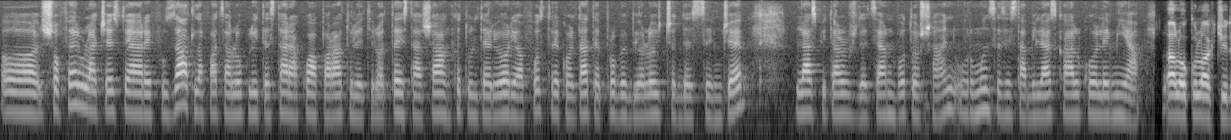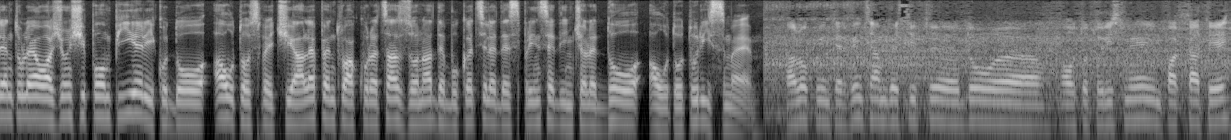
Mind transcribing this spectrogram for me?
Uh, șoferul acestuia a refuzat la fața locului testarea cu aparatul etilotest, așa încât ulterior au fost recoltate probe biologice de sânge la Spitalul Județean Botoșani, urmând să se stabilească alcoolemia. La locul accidentului au ajuns și pompierii cu două autospeciale pentru a curăța zona de bucățile desprinse din cele două autoturisme. La locul intervenției am găsit uh, două autoturisme impactate,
